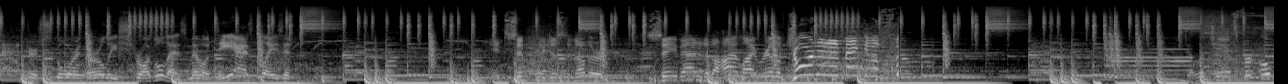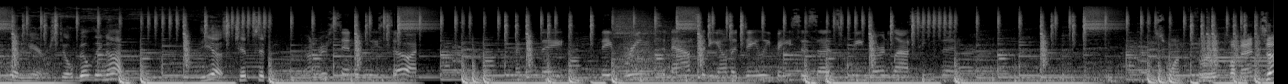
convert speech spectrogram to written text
after scoring early, struggle as Memo Diaz plays it? It's simply just another save added to the highlight reel of Jordan and making a. for Oakland here. Still building up. Diaz chips it. Understandably so. I I mean, they they bring tenacity on a daily basis, as we learned last season. This one through Clemenza.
